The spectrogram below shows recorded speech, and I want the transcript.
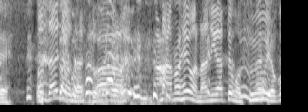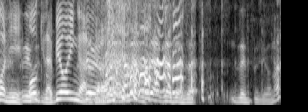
え。え大丈夫大丈夫。まああの辺は何があってもすぐ横に大きな病院があるからね。全通じのな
